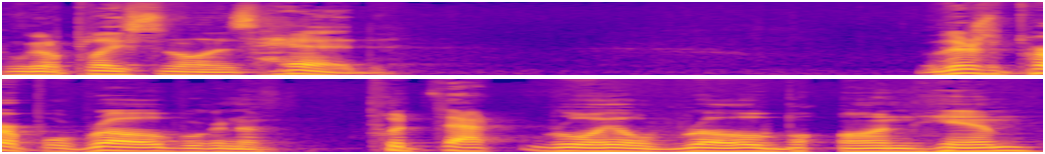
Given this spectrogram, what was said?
I'm going to place it on his head. There's a purple robe. We're going to put that royal robe on him.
